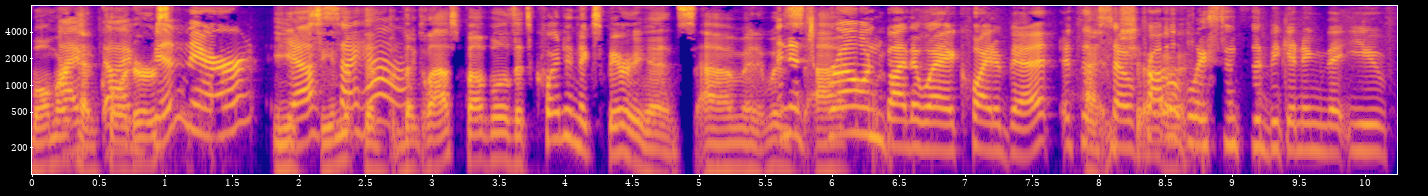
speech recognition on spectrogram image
Walmart I've, headquarters. I've been there. You've yes, seen the, I have. The, the, glass bubbles. It's quite an experience. Um, and it was. and it's uh, grown, by the way, quite a bit. It's I'm so sure. probably since the beginning that you've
